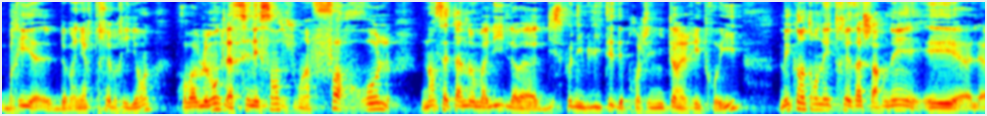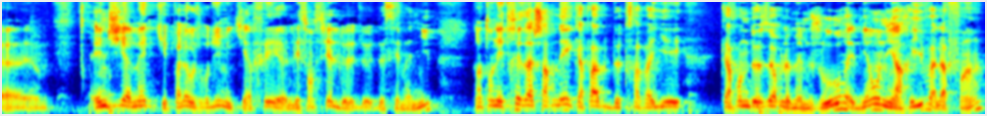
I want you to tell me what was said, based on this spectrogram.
euh, de manière très brillante, probablement que la sénescence joue un fort rôle dans cette anomalie de la disponibilité des progéniteurs érythroïdes. Mais quand on est très acharné, et euh, NJ Ahmed, qui est pas là aujourd'hui, mais qui a fait euh, l'essentiel de, de, de, ces manips, quand on est très acharné et capable de travailler 42 heures le même jour, eh bien on y arrive à la fin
